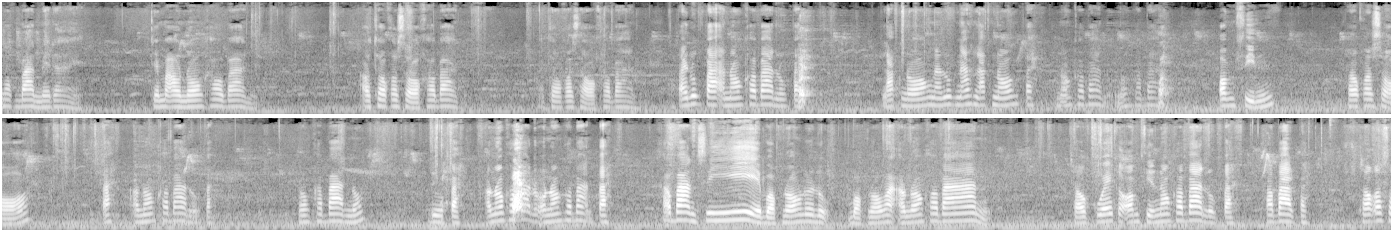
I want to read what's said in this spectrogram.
นอกบ้านไม่ได้ จะมาเอาน้องเข้าบ้าน เอาทกสเข้าบ้านเอาทกสเข้าบ้าน ไปลูกไปเอาน้องเข้าบ้านลูกไปรักน้องนะลูกนะรักน้องไป น้องเข้าบ้านน้องเข้าบ้านออมสินทกสไปเอาน้องเข้าบ้านลูกไปน้องเข้าบ้านเนาะดูไปเอาน้องเข้าบ้านเอาน้องเข้าบ้านไปเข้าบ้านสิบอกน้องด้วยลูกบอกน้องว่าเอาน้องเข้าบ้านเฉากล้วยกับออมสินน้องเข้าบ้านลูกไปเข้าบ้านไปทกส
